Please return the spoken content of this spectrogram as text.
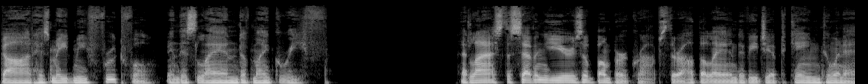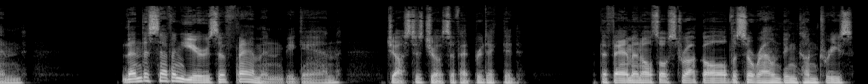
God has made me fruitful in this land of my grief. At last the seven years of bumper crops throughout the land of Egypt came to an end. Then the seven years of famine began, just as Joseph had predicted. The famine also struck all the surrounding countries,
